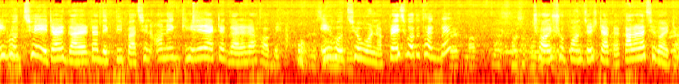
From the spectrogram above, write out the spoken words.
এই হচ্ছে এটার গাড়াটা দেখতেই পাচ্ছেন। অনেক ঘেরের একটা গাড়ারা হবে। এই হচ্ছে ওনা প্রাইস কত থাকবে? ছয়শো পঞ্চাশ। টাকা। কালার আছে কয়টা?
